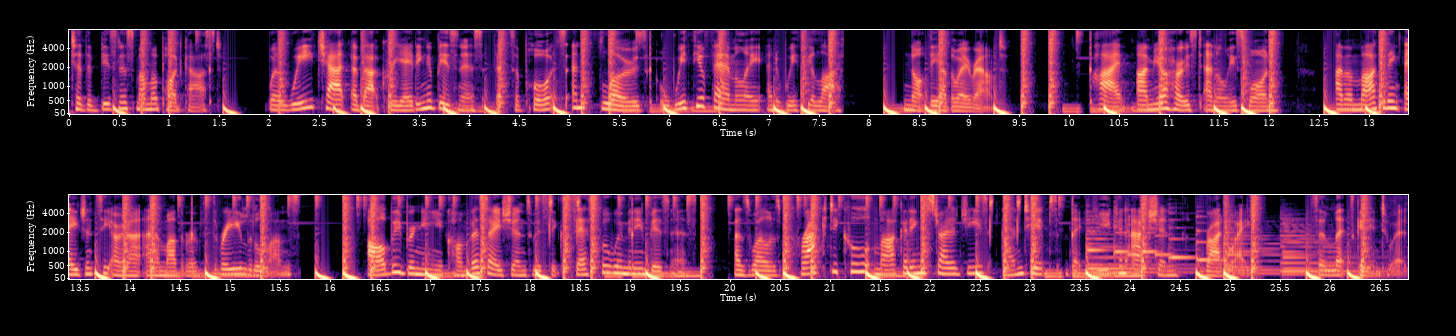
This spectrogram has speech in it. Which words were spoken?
to the Business Mumma podcast, where we chat about creating a business that supports and flows with your family and with your life, not the other way around. Hi, I'm your host, Annelise Worn. I'm a marketing agency owner and a mother of three little ones. I'll be bringing you conversations with successful women in business, as well as practical marketing strategies and tips that you can action right away. So let's get into it.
